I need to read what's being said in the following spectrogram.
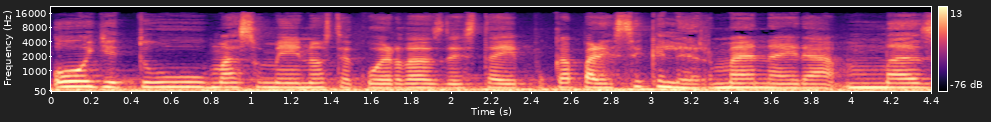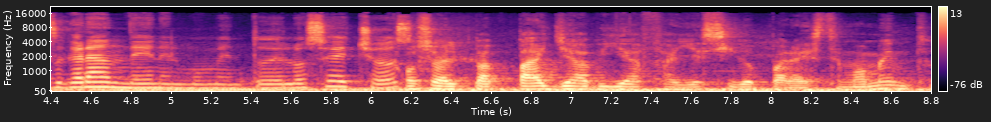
oye, tú más o menos te acuerdas de esta época, parece que la hermana era más grande en el momento de los hechos. O sea, el papá ya había fallecido para este momento.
